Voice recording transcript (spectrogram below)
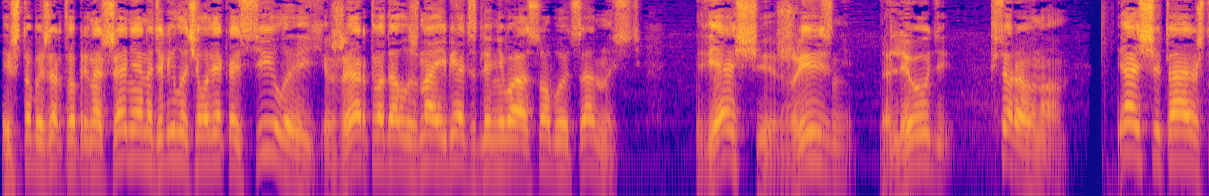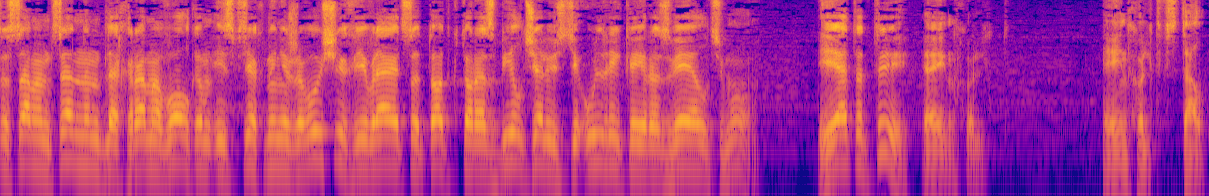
И чтобы жертвоприношение наделило человека силой, жертва должна иметь для него особую ценность. Вещи, жизни, люди — все равно. Я считаю, что самым ценным для храма волком из всех ныне живущих является тот, кто разбил челюсти Ульрика и развеял тьму. И это ты, Эйнхольд. Эйнхольд встал.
